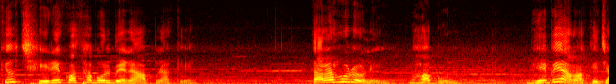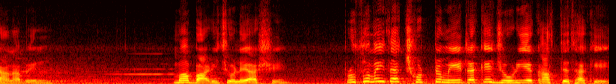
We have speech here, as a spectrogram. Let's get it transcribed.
কেউ ছেড়ে কথা বলবে না আপনাকে। তাড়াহুড়ো নেই, ভাবুন। ভেবে আমাকে জানাবেন। মা বাড়ি চলে আসে। প্রথমেই তার ছোট্ট মেয়েটাকে জড়িয়ে কাঁদতে থাকে।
